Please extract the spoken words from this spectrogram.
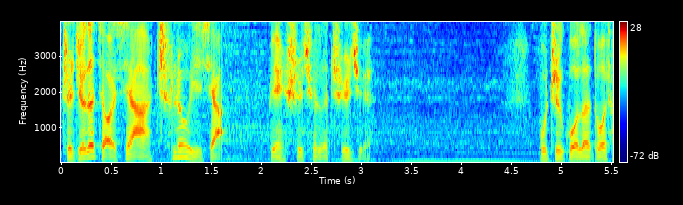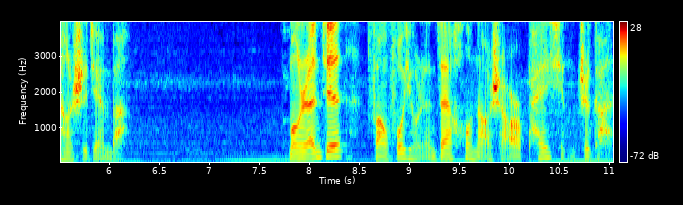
只觉得脚下哧溜一下，便失去了知觉。不知过了多长时间吧，猛然间仿佛有人在后脑勺拍醒之感，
